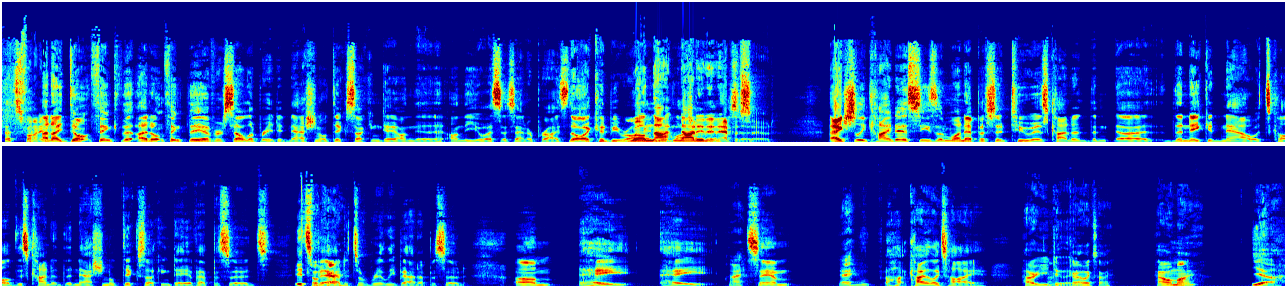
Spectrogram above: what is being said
That's fine. And I don't think that I don't think they ever celebrated National Dick Sucking Day on the on the USS Enterprise. Though I could be wrong. Well, didn't not in an episode. Actually, kind of season one, episode two is kind of the uh the Naked Now. It's called is kind of the National Dick Sucking Day of episodes. It's Okay. bad. It's a really bad episode. Um. Hey. Hey. Hi. Sam. Hey, w- hi- Kylex. Hi. How are you doing? Kyle X, hi. How am I? yeah.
